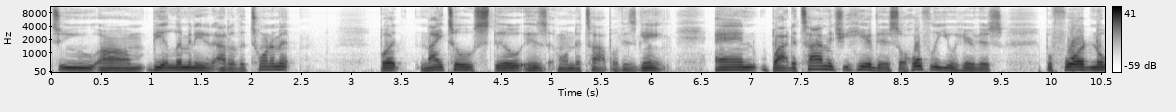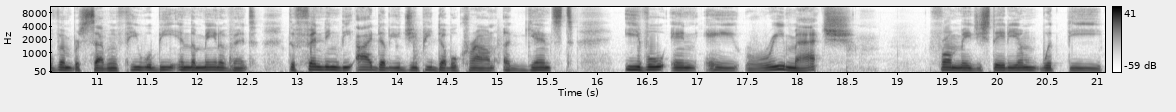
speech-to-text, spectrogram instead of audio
to um, be eliminated out of the tournament. But Naito still is on the top of his game. And by the time that you hear this, so hopefully you'll hear this before November 7th, he will be in the main event defending the IWGP Double Crown against Evil in a rematch from Meiji Stadium with the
